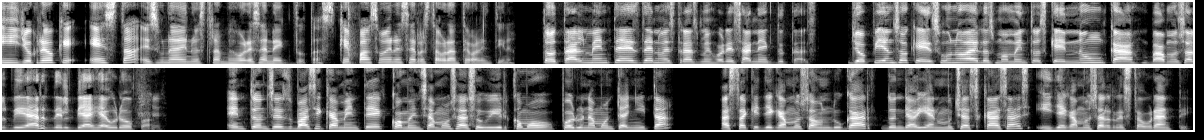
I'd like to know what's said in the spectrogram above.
Y yo creo que esta es una de nuestras mejores anécdotas. ¿Qué pasó en ese restaurante, Valentina? Totalmente es de nuestras mejores anécdotas. Yo pienso que es uno de los momentos que nunca vamos a olvidar del viaje a Europa. Entonces, básicamente, comenzamos a subir como por una montañita hasta que llegamos a un lugar donde habían muchas casas y llegamos al restaurante.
